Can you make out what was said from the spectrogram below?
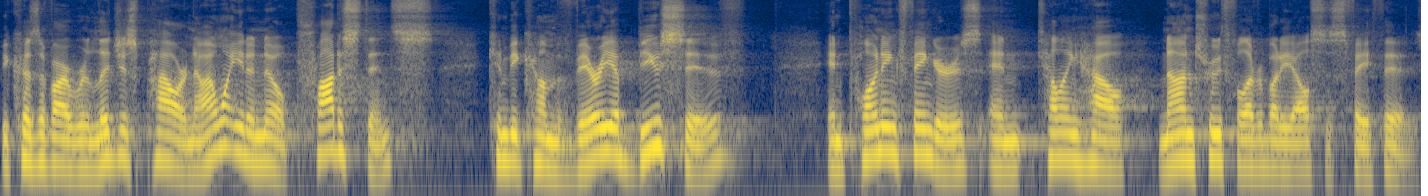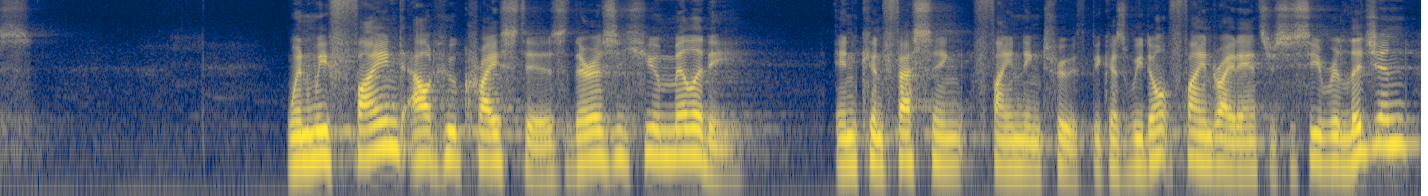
because of our religious power. Now, I want you to know Protestants can become very abusive in pointing fingers and telling how non truthful everybody else's faith is. When we find out who Christ is, there is a humility in confessing finding truth because we don't find right answers. You see, religion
